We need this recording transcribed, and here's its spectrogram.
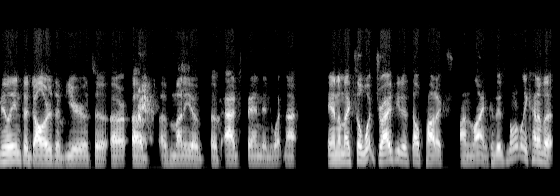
millions of dollars of years of, uh, of, of money of, of ad spend and whatnot. And I'm like, so what drives you to sell products online? Because it's normally kind of a,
